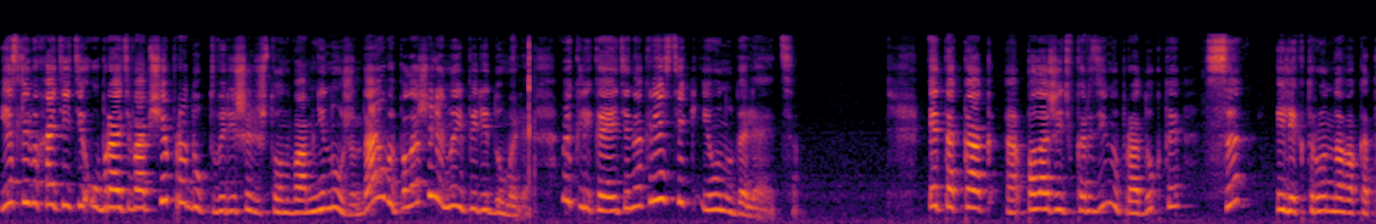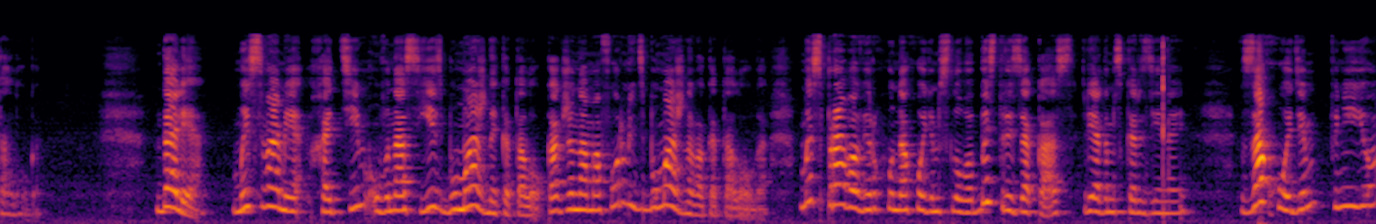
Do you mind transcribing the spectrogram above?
Если вы хотите убрать вообще продукт, вы решили, что он вам не нужен, да, вы положили, ну и передумали. Вы кликаете на крестик, и он удаляется. Это как положить в корзину продукты с электронного каталога. Далее, мы с вами хотим, у нас есть бумажный каталог. Как же нам оформить бумажного каталога? Мы справа вверху находим слово «Быстрый заказ» рядом с корзиной. Заходим в нее.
